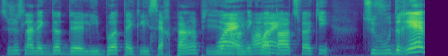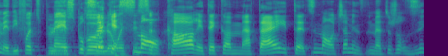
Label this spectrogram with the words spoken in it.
C'est juste l'anecdote de les bottes avec les serpents, puis euh, en Équateur, ouais. tu fais OK. tu voudrais, mais des fois, tu peux Mais juste c'est pour ça que Ouais, si mon ça. corps était comme ma tête, tu sais, mon chum, il m'a toujours dit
